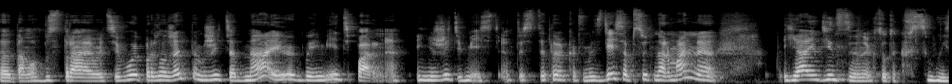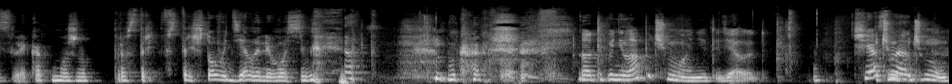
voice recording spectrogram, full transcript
э, там, обустраивать его и продолжать там жить одна и как бы иметь парня и не жить вместе. То есть это как бы здесь абсолютно нормально я единственная, кто так в смысле, как можно просто... Что вы делали 8 лет? Ну как? Ну а ты поняла, почему они это делают? Честно? Почему?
